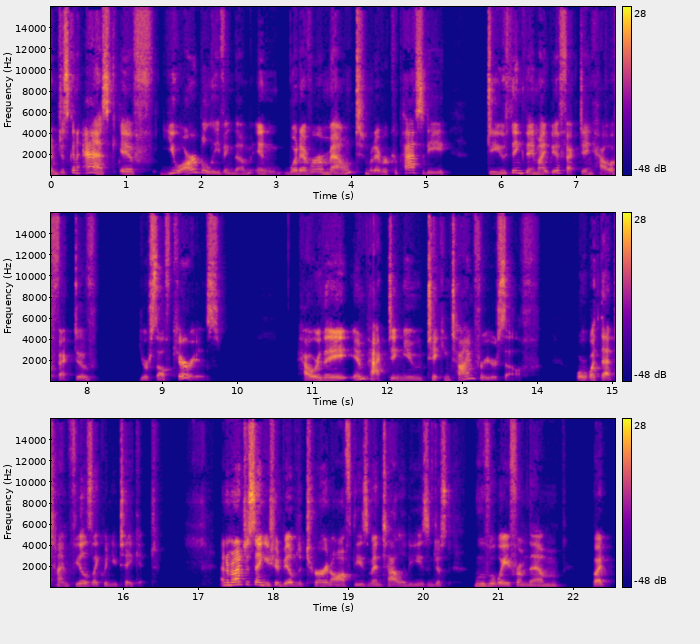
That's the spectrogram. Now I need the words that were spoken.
I'm just going to ask if you are believing them in whatever amount, whatever capacity, do you think they might be affecting how effective your self care is? How are they impacting you taking time for yourself? Or what that time feels like when you take it? And I'm not just saying you should be able to turn off these mentalities and just move away from them, But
